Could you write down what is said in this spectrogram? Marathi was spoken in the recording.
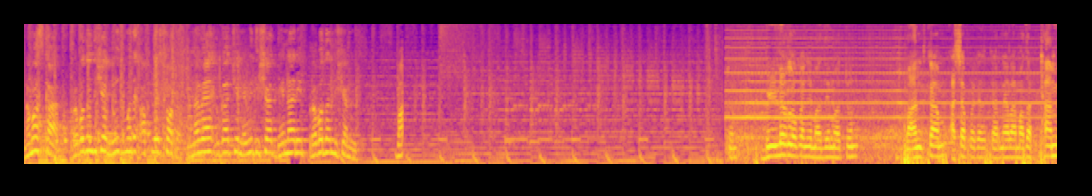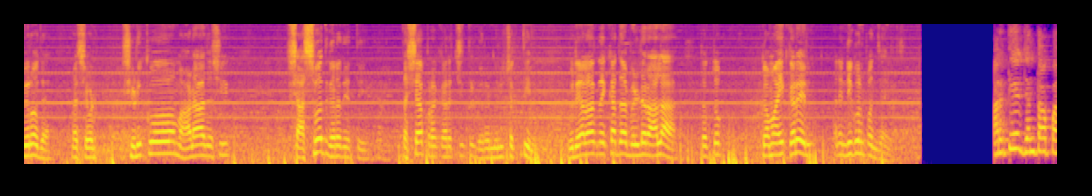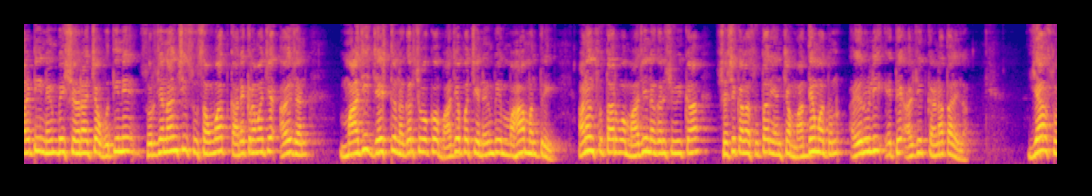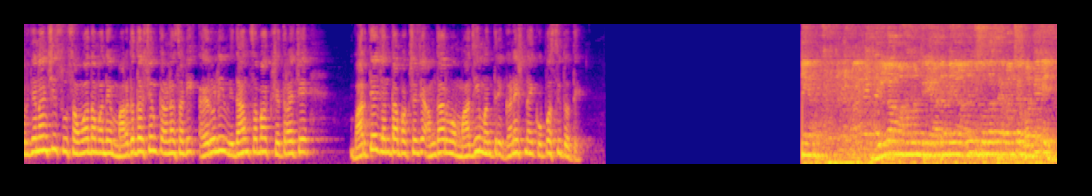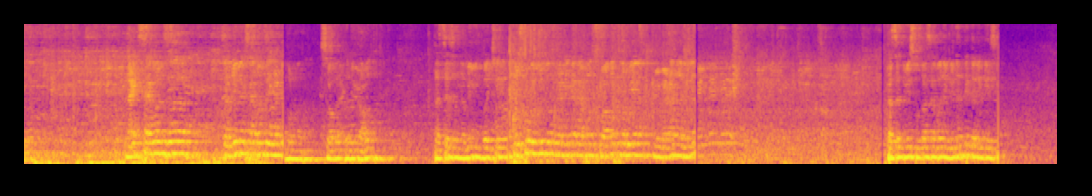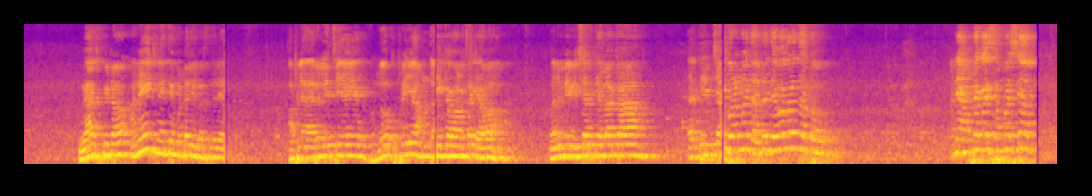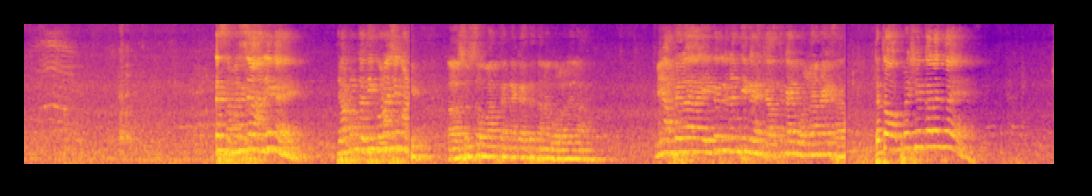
नमस्कार प्रबोधन दिशा न्यूजमध्ये आपले स्वागत. नव्या युगाची नवी दिशा देणारी प्रबोधन दिशा न्यूज. बिल्डर लोकांच्या माध्यमातून बांधकाम अशा प्रकारे करण्याला माझा ठाम विरोध आहे. मग शेवट शिडको म्हाडा जशी शाश्वत घरं देते तशा प्रकारची ती घरं मिळू शकतील. उद्याला एखादा बिल्डर आला तर तो कमाई करेल आणि निघून पण जाईल. भारतीय जनता पार्टी नवी शहराच्या वतीने सुर्जनांशी सुसंवाद कार्यक्रमाचे आयोजन माजी ज्येष्ठ नगरसेवक व भाजपचे नवी महामंत्री आनंद सुतार व माजी नगरसेविका शशिकला सुतार यांच्या माध्यमातून ऐरोली येथे आयोजित करण्यात आलेला. या सुर्जनांशी सुसंवादामध्ये मार्गदर्शन करण्यासाठी ऐरोली विधानसभा क्षेत्राचे भारतीय जनता पक्षाचे आमदार व माजी मंत्री गणेश नाईक उपस्थित होते. जिल्हा महामंत्री आदरणीय अनंत सोदा साहेबांच्या वतीने नाईक साहेबांचं संजय साहेबांचं या स्वागत करत आहोत. तसेच नवी मुंबईचे पुष्पगुच्छ करून या ठिकाणी आपण स्वागत करूया. मी मॅडम तसेच मी सुधा साहेबांनी विनंती करेन की व्यासपीठावर अनेक नेते मंडळी बसलेले आपल्या ऐरोलीचे लोकप्रिय आमदार एका घ्यावा. म्हणून मी विचार केला का तर तीन चार आणि आपल्या काही समस्या समस्या अनेक आहेत त्या आपण कधी कोणाशी सुसंवाद करण्याकरिता त्यांना बोलवलेला आहे. मी आपल्याला एकच विनंती करेन जास्त काही बोलणार नाही त्याचं ऑपरेशन करायचं आहे.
